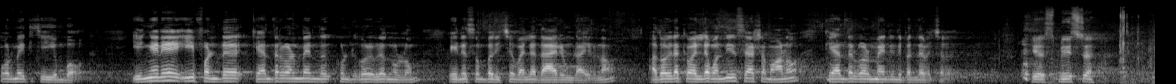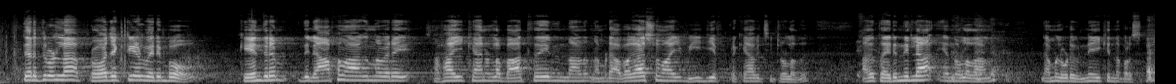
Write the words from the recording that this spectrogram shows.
ഫോർമേറ്റ് ചെയ്യുമ്പോൾ ഇങ്ങനെ ഈ ഫണ്ട് കേന്ദ്ര ഗവൺമെന്റ് കൊണ്ട് കൊണ്ടുവരുന്നുള്ളൂ ഇതിനെ സംബന്ധിച്ച് വല്ല ധാരണ ഉണ്ടായിരുന്നോ? അതോ ഇതൊക്കെ വല്ല വന്നതിന് ശേഷമാണോ കേന്ദ്ര ഗവൺമെന്റ് ബന്ധം വെച്ചത് യെസ് മിനിസ്റ്റർ ഇത്തരത്തിലുള്ള പ്രോജക്റ്റുകൾ വരുമ്പോൾ കേന്ദ്രം ഇത് ലാഭമാകുന്നവരെ സഹായിക്കാനുള്ള ബാധ്യതയിൽ നിന്നാണ് നമ്മുടെ അവകാശമായി ബി ജി എഫ് പ്രഖ്യാപിച്ചിട്ടുള്ളത്. അത് തരുന്നില്ല എന്നുള്ളതാണ് നമ്മളിവിടെ ഉന്നയിക്കുന്ന പ്രശ്നം.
